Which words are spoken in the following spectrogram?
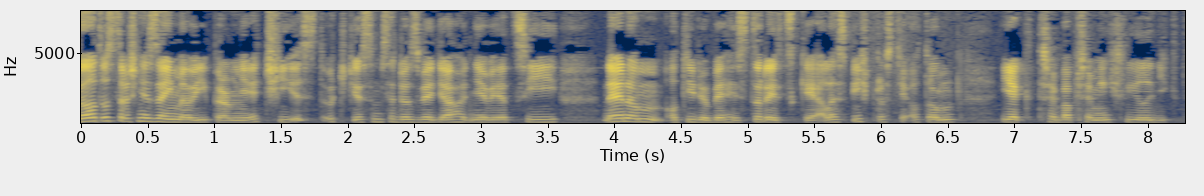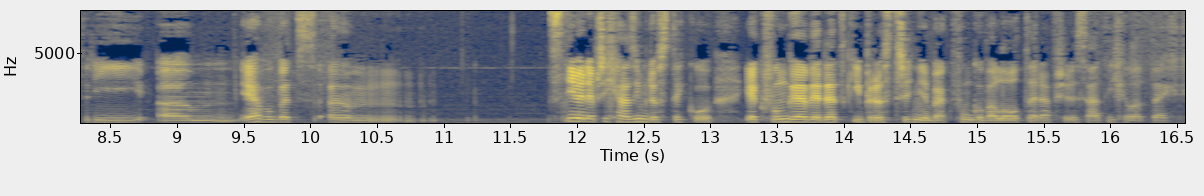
bylo to strašně zajímavé pro mě číst. Určitě jsem se dozvěděla hodně věcí, nejenom o té době historicky, ale spíš prostě o tom, jak třeba přemýšlí lidi, kteří um, já vůbec um, s nimi nepřicházím do styku, jak funguje vědecký prostředí, nebo jak fungovalo teda v 60. letech.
